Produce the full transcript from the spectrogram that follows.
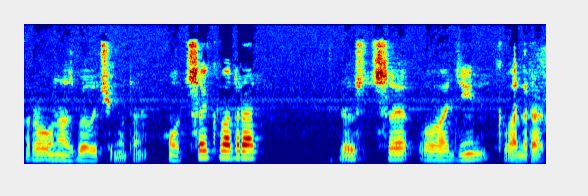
ро у нас было чему там? ОС квадрат плюс СО1 квадрат.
